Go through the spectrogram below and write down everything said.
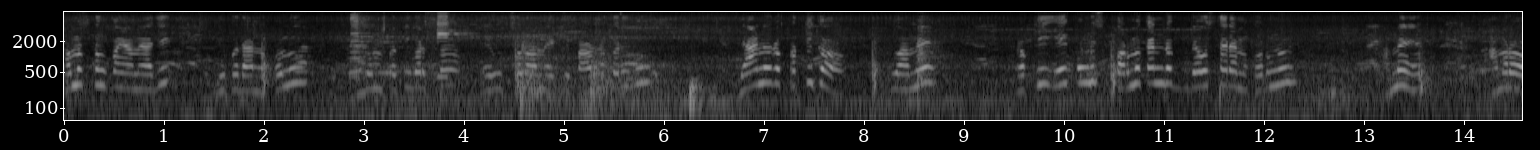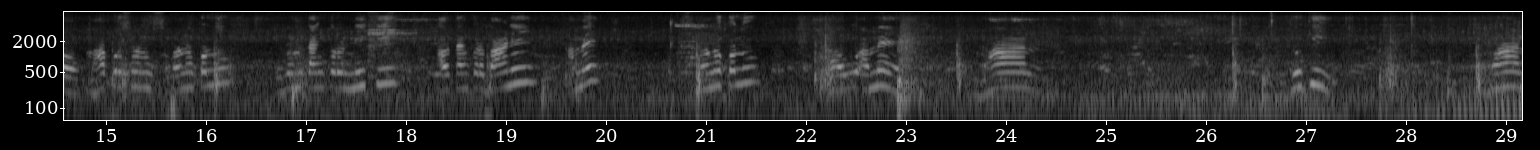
ସମସ୍ତଙ୍କ ପାଇଁ ଆମେ ଆଜି ଦୀପଦାନ କଲୁ ଏବଂ ପ୍ରତିବର୍ଷ ଏ ଉତ୍ସବ ଆମେ ଏଠି ପାଳନ କରିବୁ। ଜ୍ଞାନର ପ୍ରତୀକକୁ ଆମେ ରଖି ଏ କୌଣସି କର୍ମକାଣ୍ଡ ବ୍ୟବସ୍ଥାରେ ଆମେ କରୁନୁ। ଆମେ ଆମର ମହାପୁରୁଷମାନଙ୍କୁ ସ୍ମରଣ କଲୁ ଏବଂ ତାଙ୍କର ନୀତି ଆଉ ତାଙ୍କର ବାଣୀ ଆମେ ସ୍ମରଣ କଲୁ। ଆଉ ଆମେ ମହାନ ଯୋଗୀ ମହାନ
